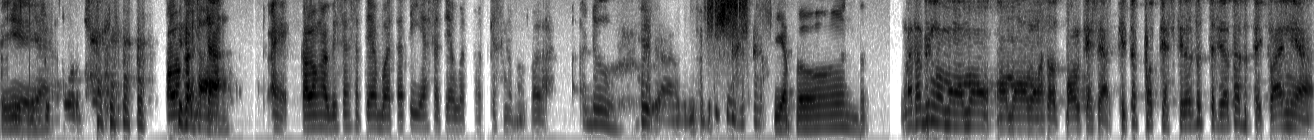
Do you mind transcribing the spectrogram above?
Iya. Support. Kalau nggak bisa, eh kalau nggak bisa setia buat tati ya setia buat podcast nggak apa-apa lah. Aduh, Iya, siap, Don. Nah tapi ngomong-ngomong ngomong-ngomong soal podcast ya, kita podcast kita tuh ternyata ada tagline-nya.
